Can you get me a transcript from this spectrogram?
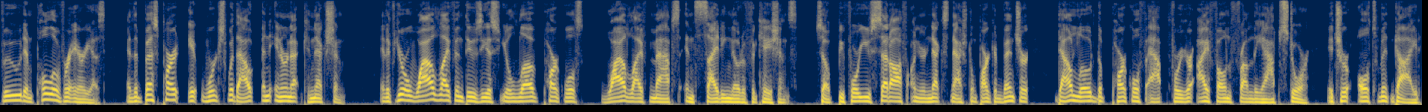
food, and pullover areas. And the best part, it works without an internet connection. And if you're a wildlife enthusiast, you'll love Parkwolf's wildlife maps and sighting notifications. So before you set off on your next national park adventure, download the Parkwolf app for your iPhone from the App Store. It's your ultimate guide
